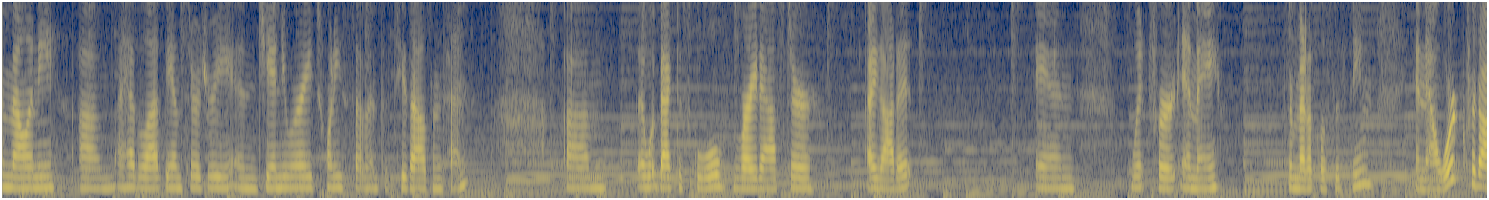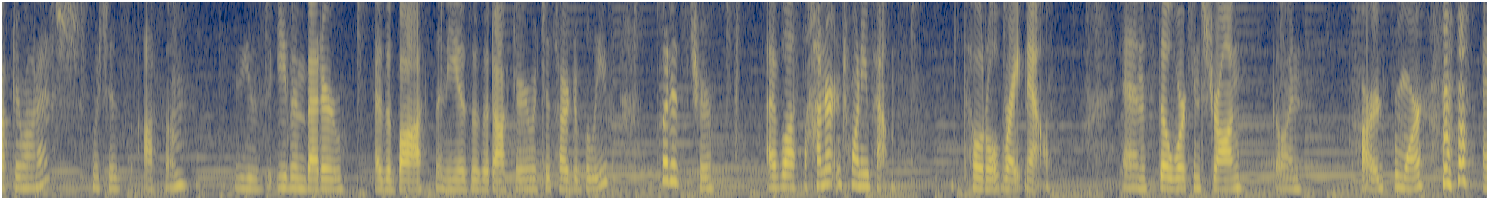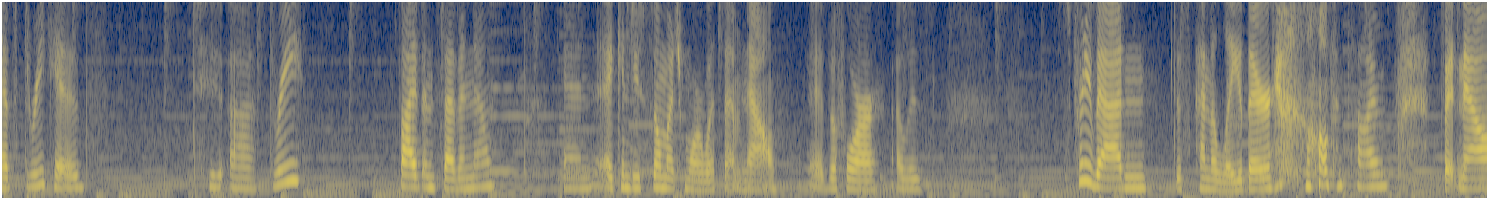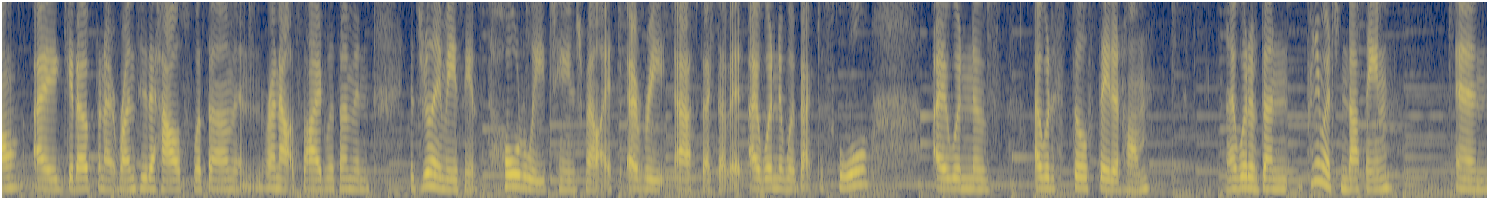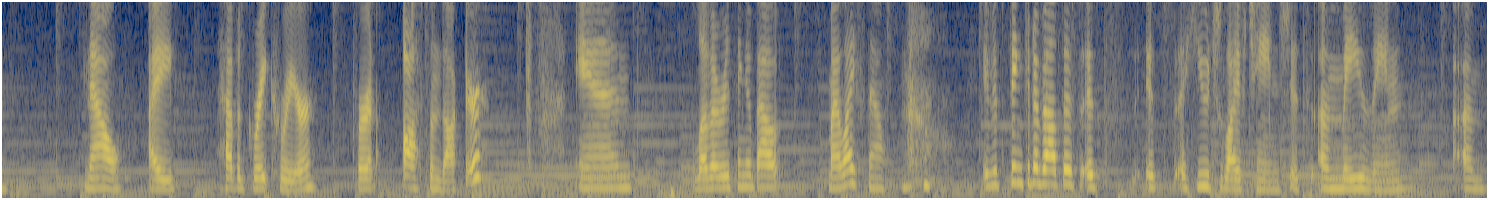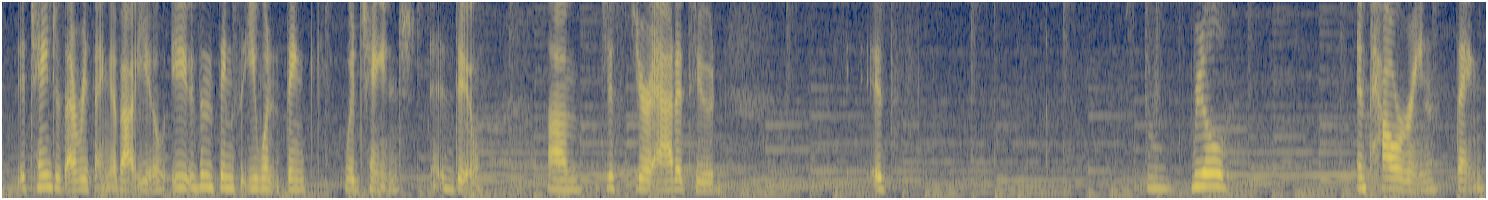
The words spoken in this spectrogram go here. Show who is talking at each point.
Speaker 1: Melanie. Um, I had the lap band surgery in January 27th of 2010. Um, I went back to school right after I got it and went for MA for medical assisting and now work for Dr. Monash, which is awesome. He's even better as a boss than he is as a doctor, which is hard to believe, but it's true. I've lost 120 pounds total right now and I'm still working strong, going hard for more. I have three kids, two, uh, three, five, and seven now, and I can do so much more with them now. Uh, before I was, was pretty bad and just kind of lay there all the time. But now I get up and I run through the house with them and run outside with them and it's really amazing. It's totally changed my life, every aspect of it. I wouldn't have went back to school. I wouldn't have, I would have still stayed at home. I would have done pretty much nothing. And now I have a great career for an awesome doctor and love everything about my life now. if you're thinking about this, it's, it's a huge life change. It's amazing. Um, it changes everything about you. Even things that you wouldn't think would change do. Um, just your attitude. It's, it's the real empowering thing.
